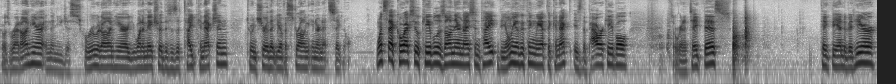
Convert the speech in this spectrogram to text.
Goes right on here and then you just screw it on here. You wanna make sure this is a tight connection to ensure that you have a strong internet signal. Once that coaxial cable is on there nice and tight, the only other thing we have to connect is the power cable. So we're gonna take this, take the end of it here.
